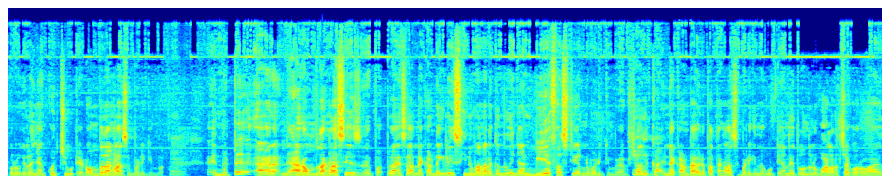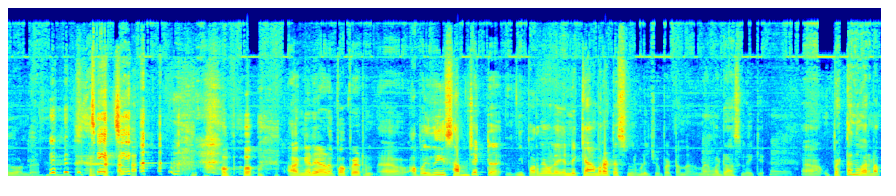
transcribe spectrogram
പുറകിൽ ഞാൻ കൊച്ചുകുട്ടിയായിട്ട് ഒമ്പതാം ക്ലാസ്സിൽ പഠിക്കുമ്പോൾ എന്നിട്ട് ഞാൻ ഒമ്പതാം ക്ലാസ്സിൽ പ്രായ സാറിനെ കണ്ടെങ്കിൽ ഈ സിനിമ നടക്കുന്നത് ഞാൻ ബി എ ഫസ്റ്റ് ഇയറിന് പഠിക്കുമ്പോഴാണ്. പക്ഷെ അത് എന്നെ കണ്ട ഒരു പത്താം ക്ലാസ്സിൽ പഠിക്കുന്ന കുട്ടിയാണെന്നേ തോന്നുള്ളൂ വളർച്ച കുറവായതുകൊണ്ട്. അപ്പോൾ അങ്ങനെയാണ് പപ്പേട്ടൻ അപ്പോൾ ഇത് ഈ സബ്ജക്റ്റ് ഈ പറഞ്ഞ പോലെ എന്നെ ക്യാമറ ടെസ്റ്റിന് വിളിച്ചു പെട്ടെന്ന് മദ്രാസിലേക്ക്. പെട്ടെന്ന് വരണം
